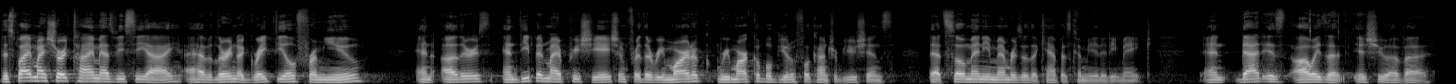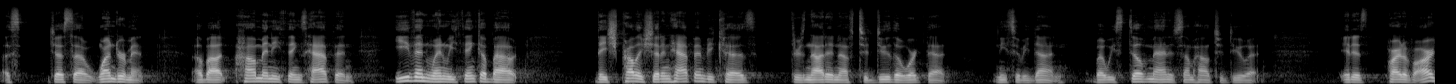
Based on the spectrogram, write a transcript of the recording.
Despite my short time as VCI, I have learned a great deal from you and others and deepened my appreciation for the remar- remarkable, beautiful contributions that so many members of the campus community make. And that is always an issue of a, a, just a wonderment about how many things happen, even when we think about they sh- probably shouldn't happen because there's not enough to do the work that needs to be done. But we still manage somehow to do it it is part of our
